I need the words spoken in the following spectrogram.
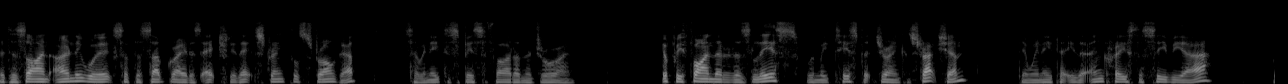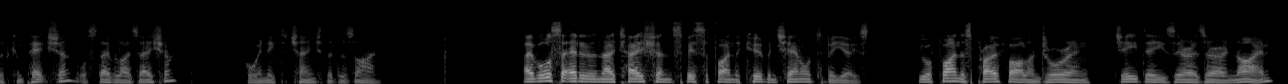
The design only works if the subgrade is actually that strength or stronger, so we need to specify it on the drawing. If we find that it is less when we test it during construction, then we need to either increase the CBR with compaction or stabilization, or we need to change the design. I've also added a notation specifying the curb and channel to be used. You will find this profile on drawing GD009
